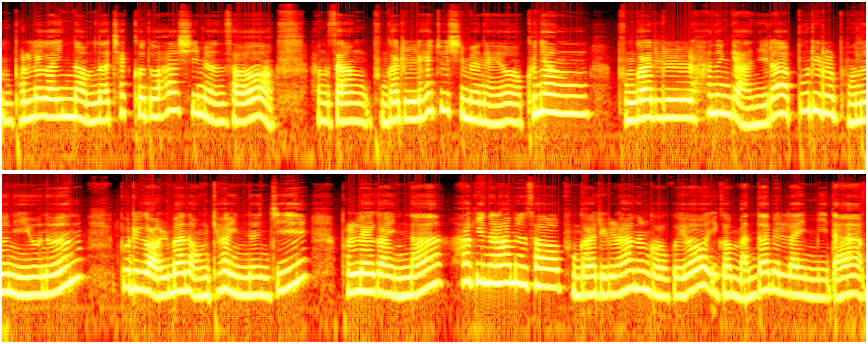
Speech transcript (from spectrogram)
음, 벌레가 있나 없나 체크도 하시면서 항상 분갈이를 해주시면 해요. 그냥 분갈이를 하는 게 아니라 뿌리를 보는 이유는 뿌리가 얼마나 엉켜 있는지 벌레가 있나 확인을 하면서 분갈이를 하는 거고요. 이건 만다벨라입니다.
